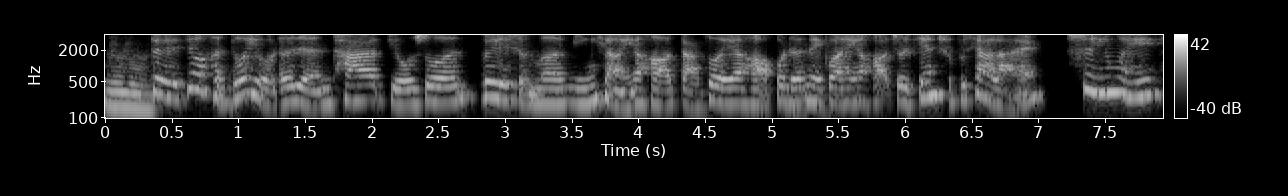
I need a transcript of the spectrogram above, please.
嗯对，就很多有的人，他比如说为什么冥想也好，打坐也好，或者内观也好，就是坚持不下来，是因为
